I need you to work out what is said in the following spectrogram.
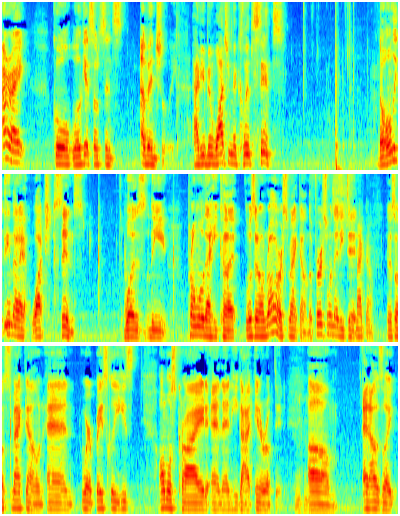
all right, cool. We'll get substance eventually. Have you been watching the clips since? The only thing that I watched since was the promo that he cut. Was it on Raw or SmackDown? The first one that he did. SmackDown. It was on SmackDown, and where basically he's almost cried, and then he got interrupted. Um, and I was like,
